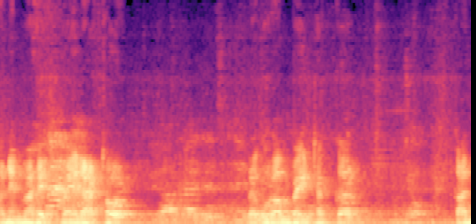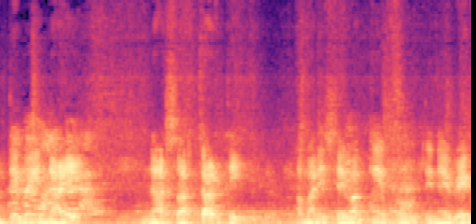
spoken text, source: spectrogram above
અને મહેશભાઈ રાઠોડ, રઘુરામભાઈ ઠક્કર, કાંતિભાઈ નાઈકના સહકારથી અમારી સેવાકીય પ્રવૃત્તિને વેગ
